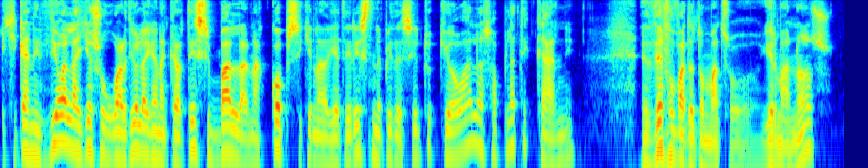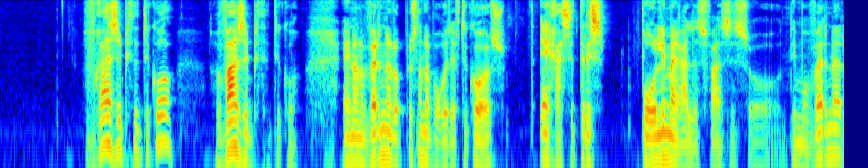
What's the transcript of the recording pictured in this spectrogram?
έχει κάνει δύο αλλαγές ο Γουαρδιόλα για να κρατήσει μπάλα, να κόψει και να διατηρήσει την επίθεσή του και ο άλλος απλά τι κάνει. Δεν φοβάται το μάτσο Γερμανός. Βγάζει επιθετικό, βάζει επιθετικό. Έναν Βέρνερ ο οποίος ήταν απογοητευτικός. Έχασε τρεις πολύ μεγάλες φάσεις ο Τίμο Βέρνερ.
